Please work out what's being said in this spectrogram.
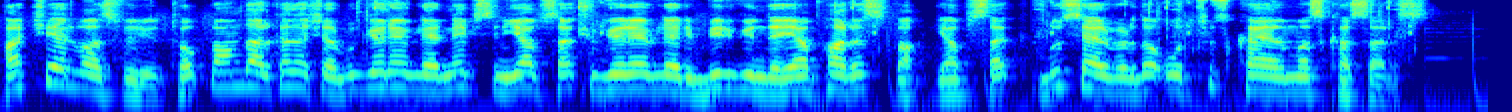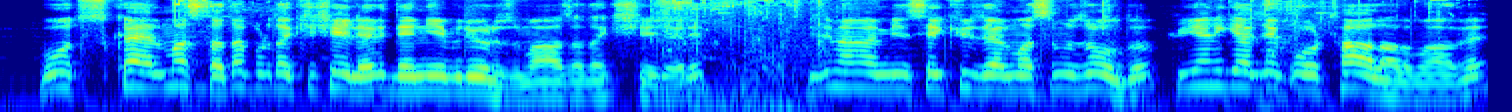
kaç elmas veriyor? Toplamda arkadaşlar bu görevlerin hepsini yapsak şu görevleri bir günde yaparız. Bak yapsak bu serverda 30k elmas kasarız. Bu 30k elmasla da buradaki şeyleri deneyebiliyoruz mağazadaki şeyleri. Bizim hemen 1800 elmasımız oldu. Şu yeni gelecek ortağı alalım abi.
